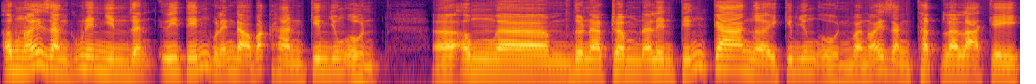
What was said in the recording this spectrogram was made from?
Ông nói rằng cũng nên nhìn nhận uy tín của lãnh đạo Bắc Hàn Kim Jong-un. Uh, ông uh, Donald Trump đã lên tiếng ca ngợi Kim Jong-un và nói rằng thật là lạ kỳ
